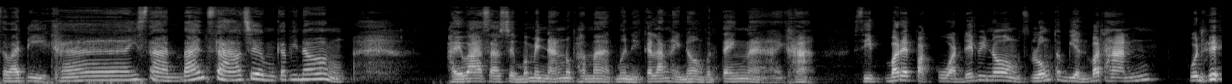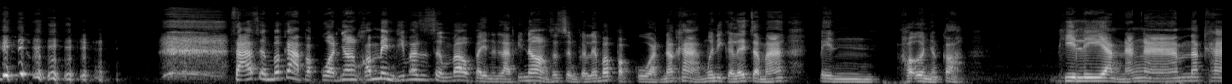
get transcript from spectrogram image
สวัสดีค่ะอีสานบ้านสาวเฉิมกับพี่น้องไผว่าสาวเฉิมว่าเป็นนางนพมาศมื้อนี้กำลังให้น้องเพิ่นแต่งหน้าให้ค่ะ สิบบ่ได้ประกวดเด้พี่น้องลงทะเบียนบ่ทันพูดดิสาวเสริมประกาศประกวดย้อนคอมเมนต์ที่ว่าสาวเสริมเว้าไปนั่นแหละพี่น้องสาวเสริมก็เลยบ่ประกวดเนาะค่ะมื้อนี้ก็เลยจะมาเป็นเขาเอิ้นหยังก็ พี่เลี้ยงนางงามนะคะ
